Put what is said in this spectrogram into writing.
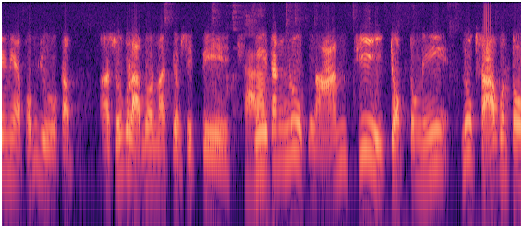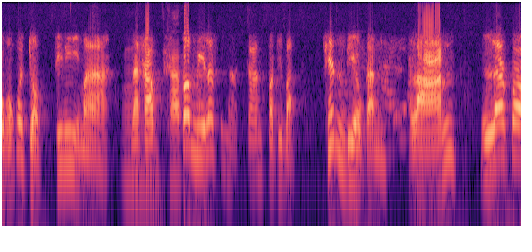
งเนี่ย ผมอยู่กับอ่า สวนกุหลาบนวลมาเกือบสิบปี ครับ มีทั้งลูกหลานที่จบตรงนี้ ลูกสาวคนโตผมก็จบที่นี่มาอืมนะครับ ครับ ก็มีลักษณะการปฏิบัติเช่นเดียวกัน หลานแล้วก็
